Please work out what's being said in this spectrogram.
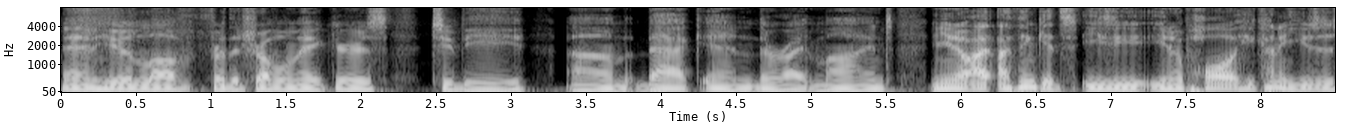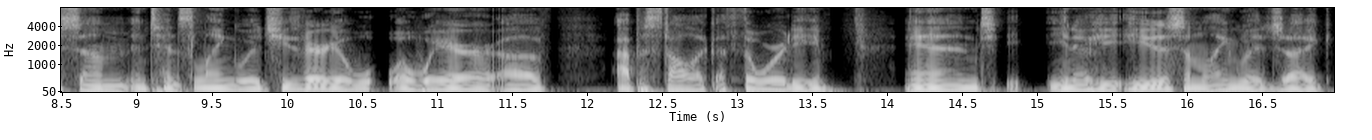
And he would love for the troublemakers to be um, back in their right mind. And, you know, I, I think it's easy. You know, Paul, he kind of uses some intense language. He's very aw- aware of apostolic authority. And, you know, he, he uses some language like,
